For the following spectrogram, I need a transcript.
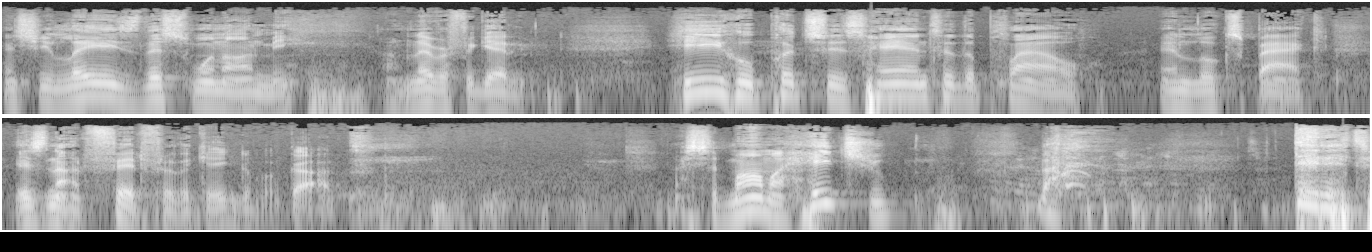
And she lays this one on me. I'll never forget it. He who puts his hand to the plow and looks back is not fit for the kingdom of God. I said, Mom, I hate you. Did it.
